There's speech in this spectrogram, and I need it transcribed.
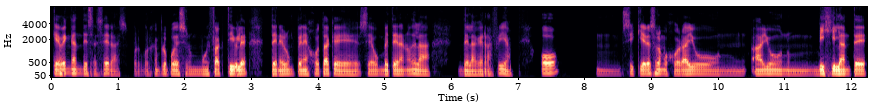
que vengan de esas eras. Porque, por ejemplo, puede ser muy factible tener un PNJ que sea un veterano de la, de la Guerra Fría. O si quieres, a lo mejor hay un, hay un vigilante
